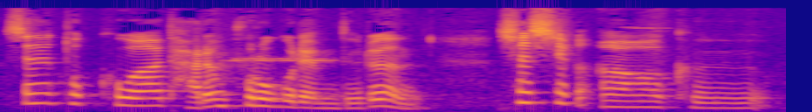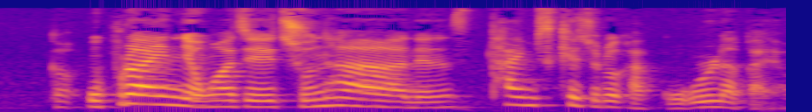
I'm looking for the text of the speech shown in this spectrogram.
시네토크와 다른 프로그램들은 실시간 어, 그 그러니까 오프라인 영화제에 준하는 time schedule을 갖고 올라가요.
